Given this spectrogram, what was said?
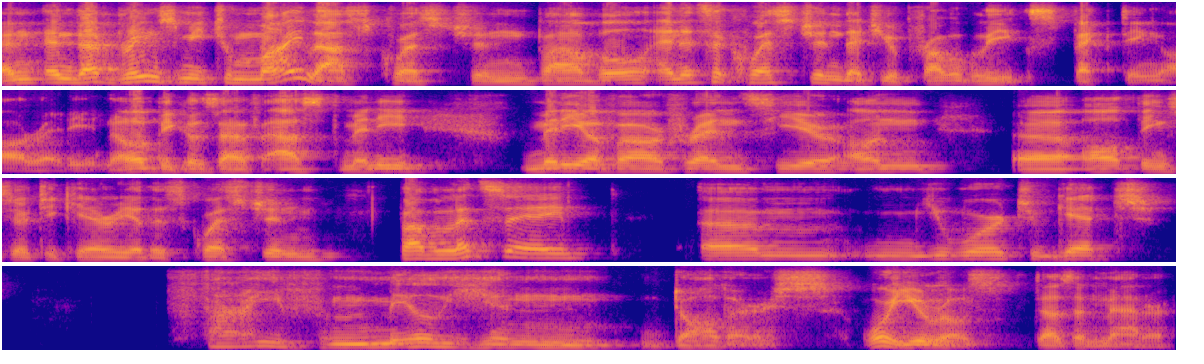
And, and that brings me to my last question, Pavel. And it's a question that you're probably expecting already, no? Because I've asked many, many of our friends here on uh, All Things Urticaria this question. Pavel, let's say um, you were to get five million dollars or euros, doesn't matter.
